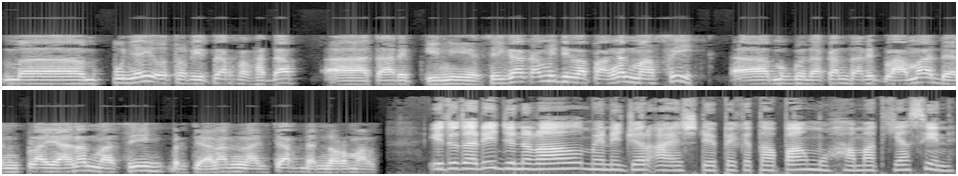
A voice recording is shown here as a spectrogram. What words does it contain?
mempunyai otoriter terhadap uh, tarif ini. Sehingga kami di lapangan masih uh, menggunakan tarif lama dan pelayanan masih berjalan lancar dan normal. Itu tadi General Manager ASDP Ketapang Muhammad Yasin.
